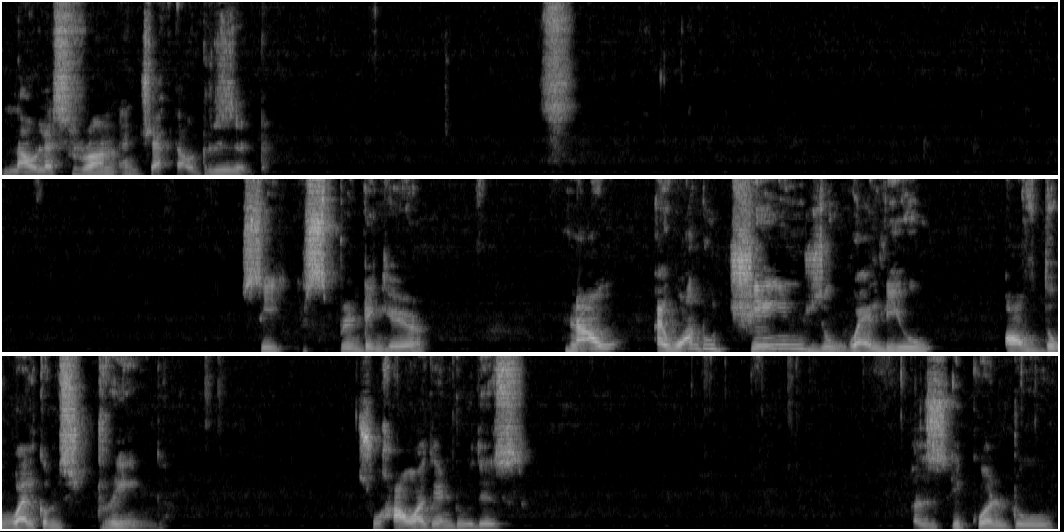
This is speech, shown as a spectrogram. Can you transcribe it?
Now let's run and check out result. See it's printing here. Now I want to change the value of the welcome string. So how I can do this? Is equal to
